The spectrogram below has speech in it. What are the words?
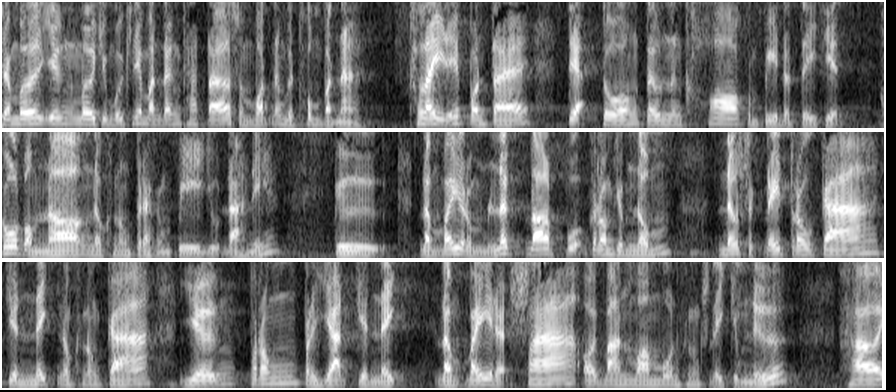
ចាំមើលយើងមើលជាមួយគ្នាមិនដឹងថាតើសម្បត្តិនឹងវាធំប៉ុណ្ណាខ្លីទេប៉ុន្តែតាក់ទងទៅនឹងខគម្ពីរដតីទៀតគោលបំណងនៅក្នុងព្រះគម្ពីរយូដាសនេះគឺដើម្បីរំលឹកដល់ពួកក្រុមជំនុំនៅសេចក្តីត្រូវការជានិច្ចនៅក្នុងការយើងប្រុងប្រយ័ត្នជានិច្ចដើម្បីរក្សាឲ្យបានមមមួនក្នុងស្ដីជំនឿហើយ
